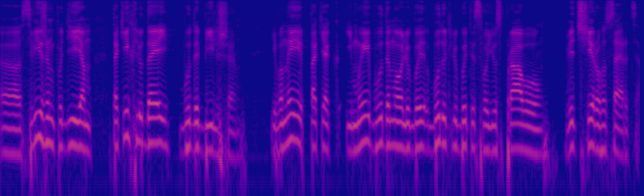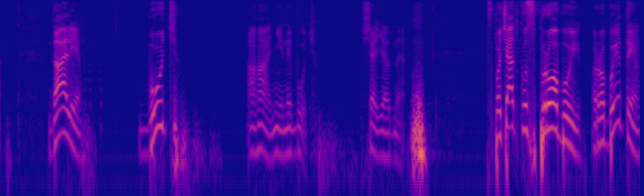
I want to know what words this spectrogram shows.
е, свіжим подіям, таких людей буде більше. І вони, так як і ми, будемо будуть любити свою справу від щирого серця. Далі. Будь. Ага, ні, не будь. Ще є одне. Спочатку спробуй робити,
